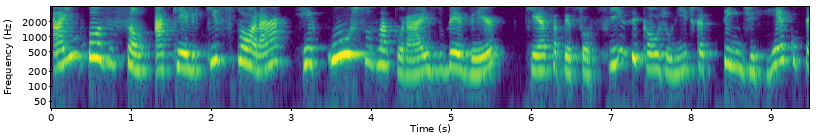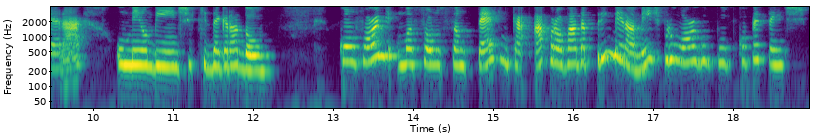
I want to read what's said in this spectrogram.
A imposição àquele que explorar recursos naturais do dever que essa pessoa física ou jurídica tem de recuperar o meio ambiente que degradou, conforme uma solução técnica aprovada primeiramente por um órgão público competente.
